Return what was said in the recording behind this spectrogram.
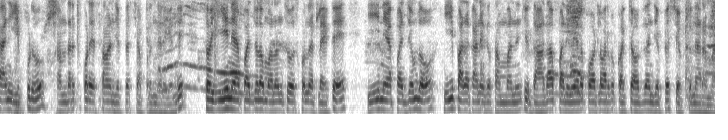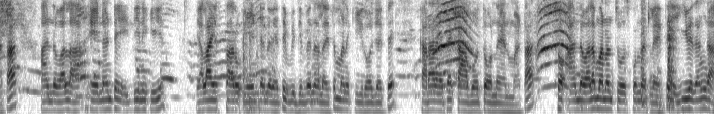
కానీ ఇప్పుడు అందరికీ కూడా ఇస్తామని చెప్పేసి చెప్పడం జరిగింది. సో ఈ నేపథ్యంలో మనం చూసుకున్నట్లయితే ఈ నేపథ్యంలో ఈ పథకానికి సంబంధించి దాదాపు పదివేల కోట్ల వరకు ఖర్చు అవుతుందని చెప్పేసి చెప్తున్నారన్నమాట. అందువల్ల ఏంటంటే దీనికి ఎలా ఇస్తారు ఏంటి అనేది అయితే విధి విధానాలు అయితే మనకి ఈ అయితే ఖరారు అయితే కాబోతూ ఉన్నాయన్నమాట. సో అందువల్ల మనం చూసుకున్నట్లయితే ఈ విధంగా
